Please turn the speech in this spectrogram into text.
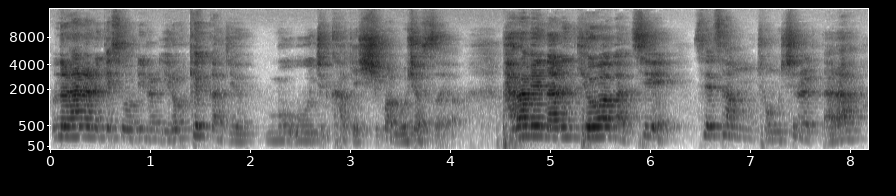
오늘 하나님께서 우리를 이렇게까지 무우직하게 심어 놓으셨어요. 바람에 나는 개와 같이 세상 정신을 따라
